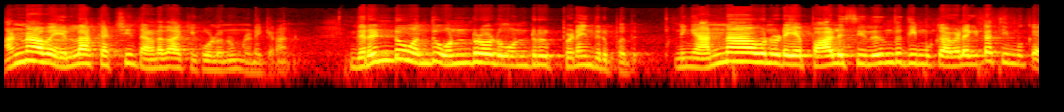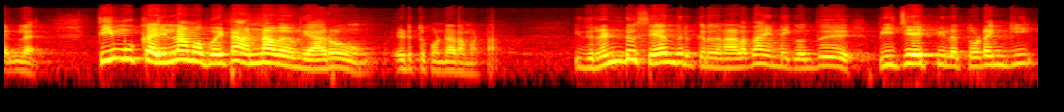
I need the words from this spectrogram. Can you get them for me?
அண்ணாவை எல்லா கட்சியும் தனதாக்கி கொள்ளணும்னு நினைக்கிறாங்க. இந்த ரெண்டும் வந்து ஒன்றோடு ஒன்று பிணைந்திருப்பது. நீங்க அண்ணாவினுடைய பாலிசியிலிருந்து திமுக விலகிட்டா திமுக இல்லை. திமுக இல்லாம போயிட்டா அண்ணாவை இவங்க யாரும் எடுத்து கொண்டாட மாட்டாங்க. இது ரெண்டும் சேர்ந்து இருக்கிறதுனால தான் இன்னைக்கு வந்து பிஜேபியில் தொடங்கி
